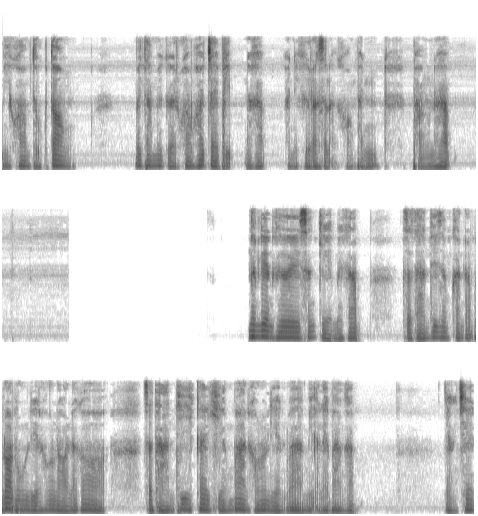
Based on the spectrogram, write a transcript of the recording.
มีความถูกต้อง ไม่ทำให้เกิดความเข้าใจผิดนะครับ อันนี้คือลักษณะของแผนผังนะครับ นักเรียนเคยสังเกตไหมครับ สถานที่สำคัญรอบๆโรงเรียนของเรา แล้วก็สถานที่ใกล้เคียงบ้านของโรงเรียนว่ามีอะไรบ้างครับ อย่างเช่น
